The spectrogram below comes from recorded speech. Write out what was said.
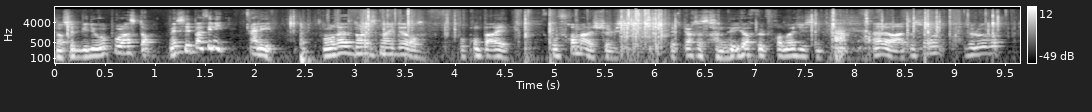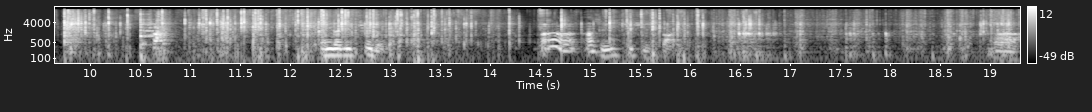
dans cette vidéo pour l'instant. Mais c'est pas fini. Allez, on reste dans les Snyders pour comparer au fromage celui-ci. J'espère que ce sera meilleur que le fromage ici. Alors, attention, je l'ouvre. Comme d'habitude. Ah, c'est pareil. Voilà.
